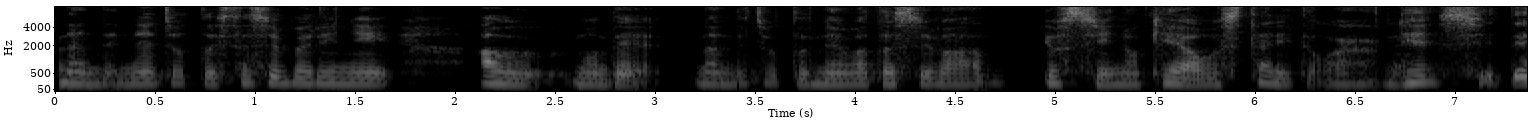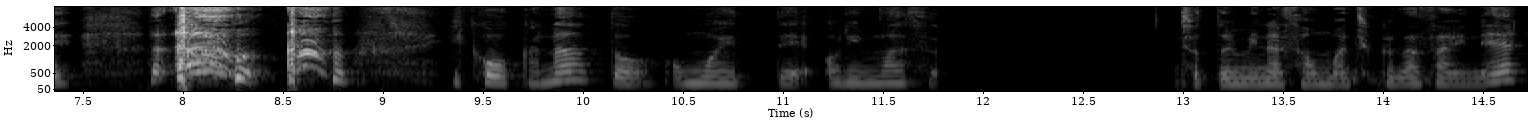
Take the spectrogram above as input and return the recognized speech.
なんでね、ちょっと久しぶりに会うので、なんでちょっとね、私はヨッシーのケアをしたりとかね、して行こうかなと思っております。ちょっと皆さんお待ちくださいね。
